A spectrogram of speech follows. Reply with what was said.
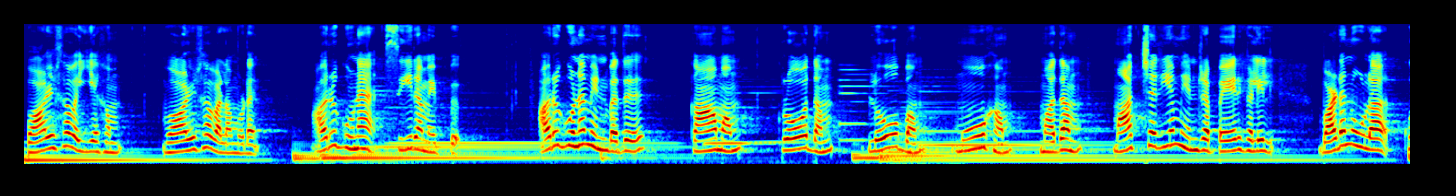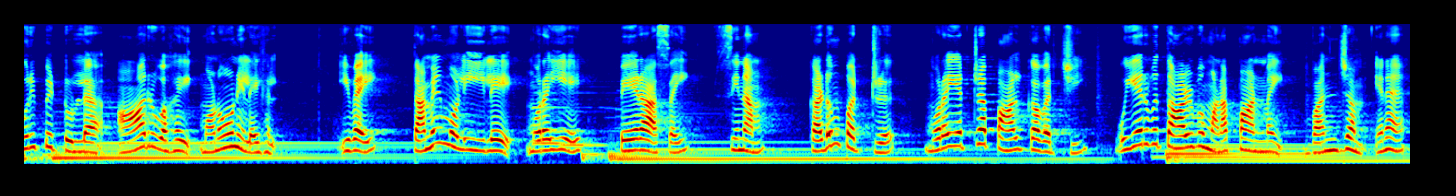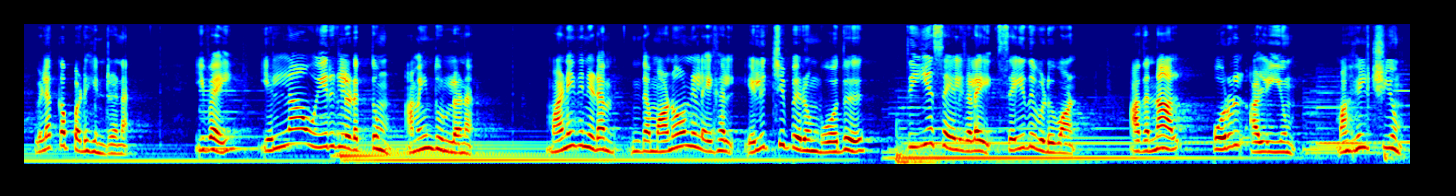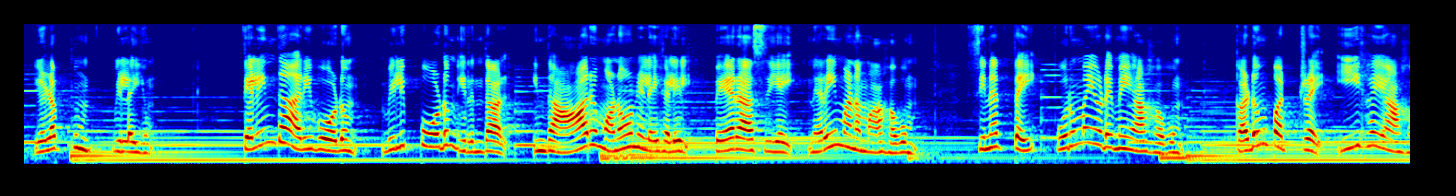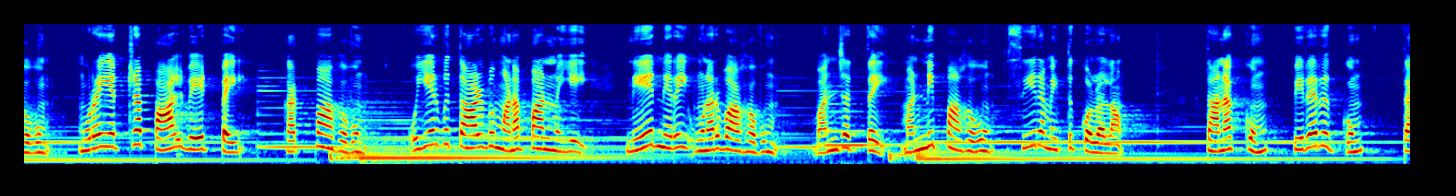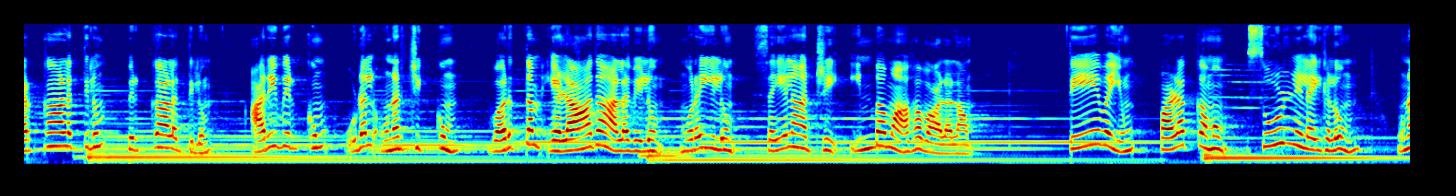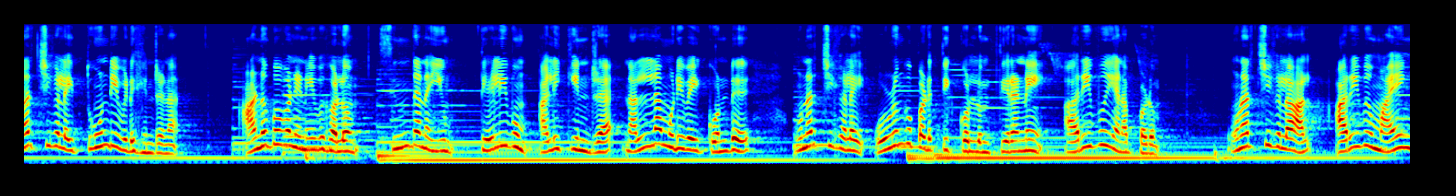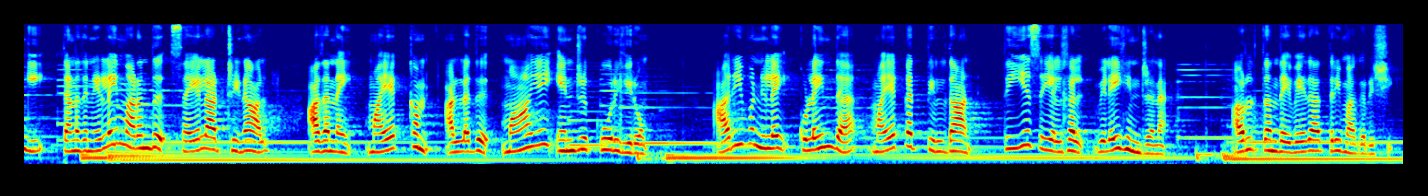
வாழ்க வையகம் வாழ்க வளமுடன். அருகுண சீரமைப்பு. அருகுணம் என்பது காமம் குரோதம் லோபம் மோகம் மதம் மாச்சரியம் என்ற பெயர்களில் வடநூலார் குறிப்பிட்டுள்ள ஆறு வகை மனோநிலைகள். இவை தமிழ் மொழியிலே முறையே பேராசை சினம் கடும்பற்று முறையற்ற பால் கவர்ச்சி உயர்வு தாழ்வு மனப்பான்மை வஞ்சம் என விளக்கப்படுகின்றன. இவை எல்லா உயிர்களிடத்தும் அமைந்துள்ளன. மனிதனிடம் இந்த மனோநிலைகள் எழுச்சி பெறும்போது தீய செயல்களை செய்து விடுவான். அதனால் பொருள் அழியும் மகிழ்ச்சியும் இழப்பும் விளையும். தெளிந்த அறிவோடும் விழிப்போடும் இருந்தால் இந்த ஆறு மனோநிலைகளில் பேராசையை நிறைமணமாகவும் சினத்தை பொறுமையுடைமையாகவும் கடும்பற்றை ஈகையாகவும் முறையற்ற பால் வேட்பை கற்பாகவும் உயர்வு தாழ்வு மனப்பான்மையை நேர்நிறை உணர்வாகவும் வஞ்சத்தை மன்னிப்பாகவும் சீரமைத்துக் கொள்ளலாம். தனக்கும் பிறருக்கும் தற்காலத்திலும் பிற்காலத்திலும் அறிவிற்கும் உடல் உணர்ச்சிக்கும் வருத்தம் எழாத அளவிலும் முறையிலும் செயலாற்றி இன்பமாக வாழலாம். தேவையும் பழக்கமும் சூழ்நிலைகளும் உணர்ச்சிகளை தூண்டிவிடுகின்றன. அனுபவ நினைவுகளும் சிந்தனையும் தெளிவும் அளிக்கின்ற நல்ல முடிவை கொண்டு உணர்ச்சிகளை ஒழுங்குபடுத்திக் கொள்ளும் திறனே அறிவு எனப்படும். உணர்ச்சிகளால் அறிவு மயங்கி தனது நிலை மறந்து செயலாற்றினால் அதனை மயக்கம் அல்லது மாயை என்று கூறுகிறோம். அறிவு நிலை குலைந்த மயக்கத்தில்தான் தீய செயல்கள் விளைகின்றன. அருள் தந்தை வேதாத்ரி மகரிஷி.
